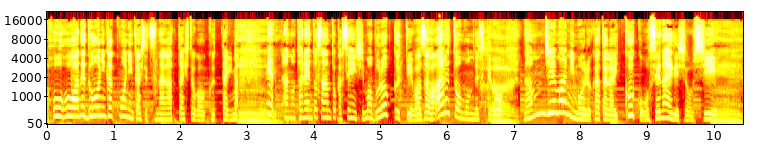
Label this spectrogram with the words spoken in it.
方法はね、どうにかこうにかして繋がった人が送ったり、まあ、うん。ね、あの、タレントさんとか選手もブロックっていう技はあると思うんですけど、はい。何十万人もいる方が一個一個押せないでしょうし、うん。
